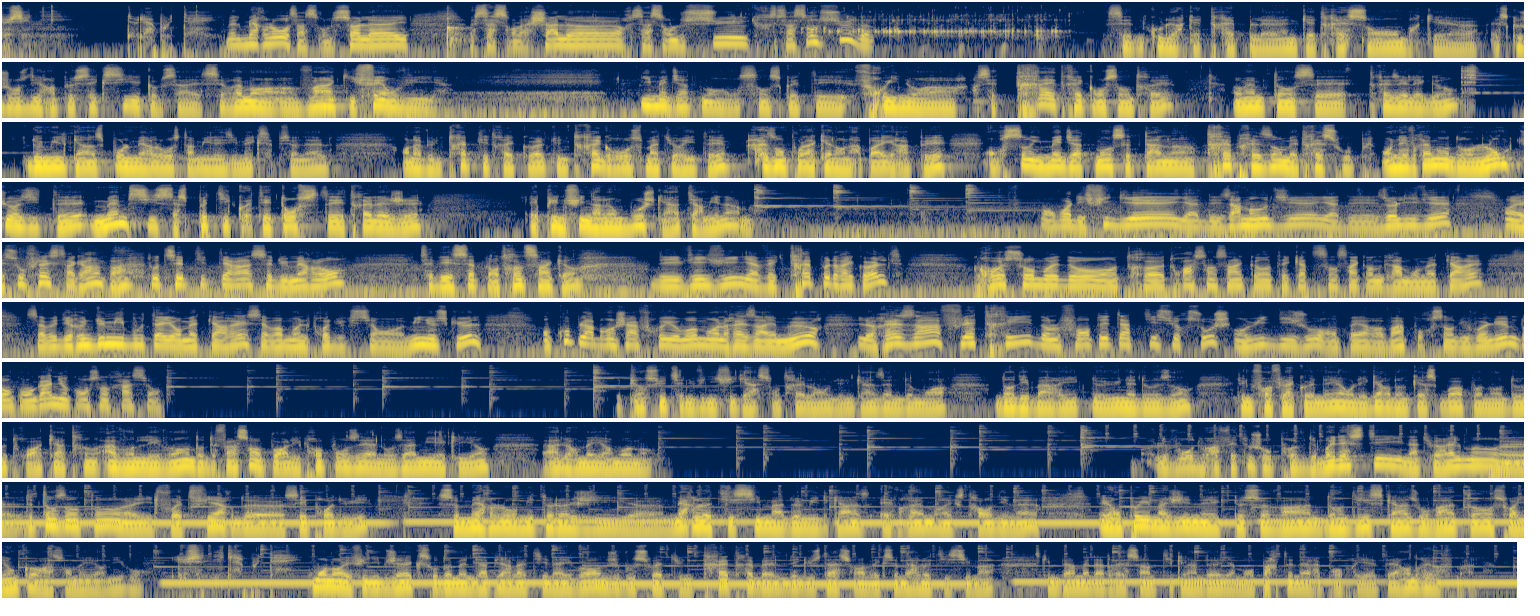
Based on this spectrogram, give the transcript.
Le génie de la bouteille. Mais le merlot, ça sent le soleil, ça sent la chaleur, ça sent le sucre, ça sent le sud. C'est une couleur qui est très pleine, qui est très sombre, qui est, euh, est-ce que j'ose dire, un peu sexy comme ça. C'est vraiment un vin qui fait envie. Immédiatement, on sent ce côté fruit noir. C'est très très concentré. En même temps, c'est très élégant. 2015 pour le Merlot, c'est un millésime exceptionnel. On avait une très petite récolte, une très grosse maturité, raison pour laquelle on n'a pas égrappé. On sent immédiatement ce tanin très présent mais très souple. On est vraiment dans l'onctuosité, même si c'est ce petit côté toasté très léger, et puis une finale en bouche qui est interminable. On voit des figuiers, il y a des amandiers, il y a des oliviers. On a soufflé, ça grimpe. Hein. Toutes ces petites terrasses, c'est du merlot. C'est des cèpes qui ont 35 ans. Des vieilles vignes avec très peu de récolte grosso modo entre 350 et 450 grammes au mètre carré. Ça veut dire une demi-bouteille au mètre carré, c'est vraiment une production minuscule. On coupe la branche à fruits au moment où le raisin est mûr. Le raisin flétrit dans le fond petit à petit sur souche. En 8-10 jours, on perd 20% du volume, donc on gagne en concentration. Et puis ensuite, c'est une vinification très longue d'une quinzaine de mois dans des barriques de 1 à 2 ans. Une fois flaconnés, on les garde en caisse-bois pendant 2, 3, 4 ans avant de les vendre, de façon à pouvoir les proposer à nos amis et clients à leur meilleur moment. Le Vaudois fait toujours preuve de modestie, naturellement. Euh, de temps en temps, euh, il faut être fier de ses produits. Ce Merlot Mythologie euh, Merlotissima 2015 est vraiment extraordinaire. Et on peut imaginer que ce vin, dans 10, 15 ou 20 ans, soit encore à son meilleur niveau. Le génie de la bouteille. Mon nom est Philippe Jex, au domaine de la pierre latine à. Je vous souhaite une très très belle dégustation avec ce Merlotissima, qui me permet d'adresser un petit clin d'œil à mon partenaire et propriétaire André Hoffman.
